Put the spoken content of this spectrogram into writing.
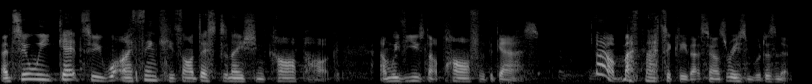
until we get to what I think is our destination car park. And we've used up half of the gas. Now, mathematically, that sounds reasonable, doesn't it?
